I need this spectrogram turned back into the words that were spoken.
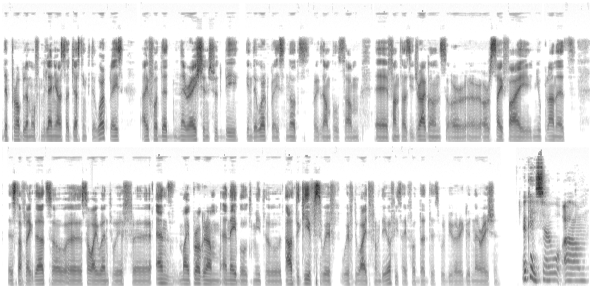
the problem of millennials adjusting to the workplace, I thought that narration should be in the workplace, not, for example, some uh, fantasy dragons or, or, or, sci-fi new planets, uh, stuff like that. So, uh, so I went with, uh, and my program enabled me to add gifs with with Dwight from The Office. I thought that this would be very good narration. Okay, so um,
